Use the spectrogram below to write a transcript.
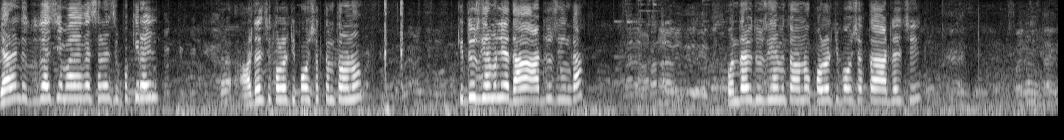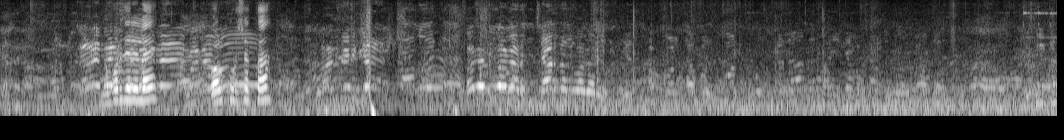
गॅरंटी दुधाची मायांगा सडाची पक्की राहील? तर ऑर्डरची क्वालिटी पाहू शकता मित्रांनो. किती दिवस घ्या म्हणजे दहा आठ दिवस घेईन का? पंधरा वीस दिवस घ्या मित्रांनो. क्वालिटी पाहू शकता ऑर्डरची नंबर दिलेला आहे. कॉल करू शकता तर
